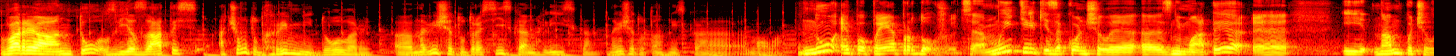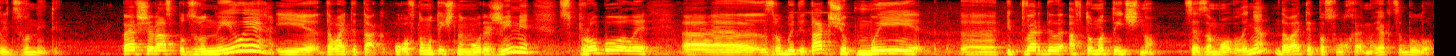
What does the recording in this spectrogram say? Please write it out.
варіанту зв'язатись. А чому тут гривні і долари? Е, Навіщо тут російська, англійська? Навіщо тут англійська мова? Ну, епопея продовжується. Ми тільки закончили е, знімати, е, і нам почали дзвонити. Перший раз подзвонили, і давайте так, у автоматичному режимі спробували е, зробити так, щоб ми е, підтвердили автоматично це замовлення. Давайте послухаємо, як це було.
